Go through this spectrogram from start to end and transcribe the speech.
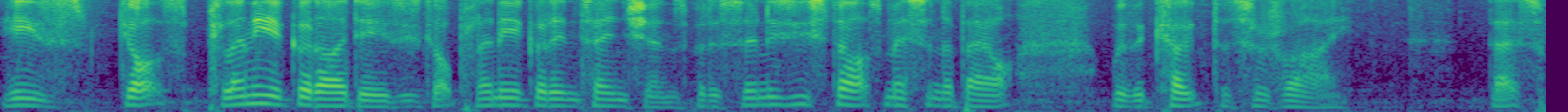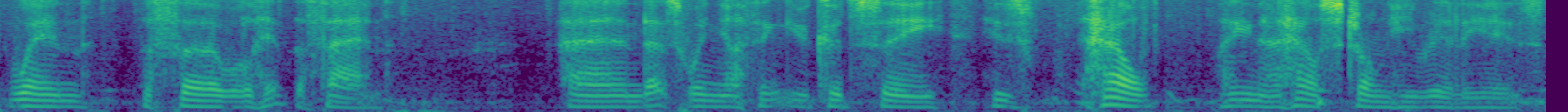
He's got plenty of good ideas, he's got plenty of good intentions, but as soon as he starts messing about with the Code du Travail, that's when the fur will hit the fan and that's when I think you could see his how you know how strong he really is.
